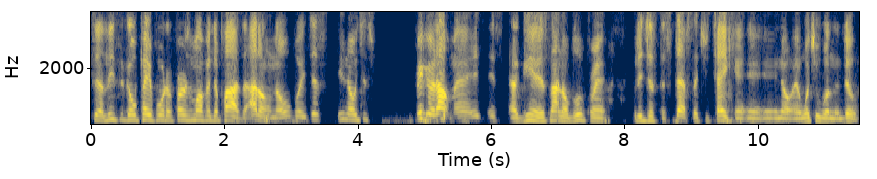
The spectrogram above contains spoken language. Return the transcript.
to at least go pay for the first month in deposit. I don't know, but just you know, just figure it out, man. It's, it's again, it's not no blueprint but it's just the steps that you take and, and, you know and what you're willing to do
